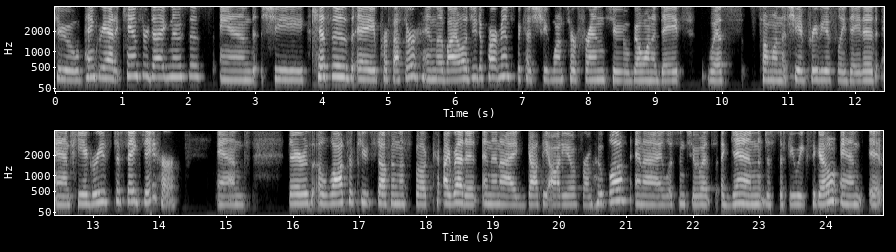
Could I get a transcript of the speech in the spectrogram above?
to pancreatic cancer diagnosis. And she kisses a professor in the biology department because she wants her friend to go on a date with someone that she had previously dated, and he agrees to fake date her. And there's a lots of cute stuff in this book. I read it and then I got the audio from Hoopla and I listened to it again just a few weeks ago and it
